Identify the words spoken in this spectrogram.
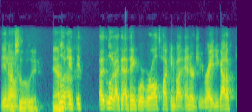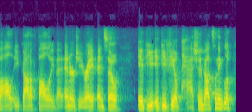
You know? Absolutely. Yeah. Look it, it uh, look I, th- I think we're, we're all talking about energy right you got to follow you got to follow that energy right and so if you if you feel passionate about something. Look,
